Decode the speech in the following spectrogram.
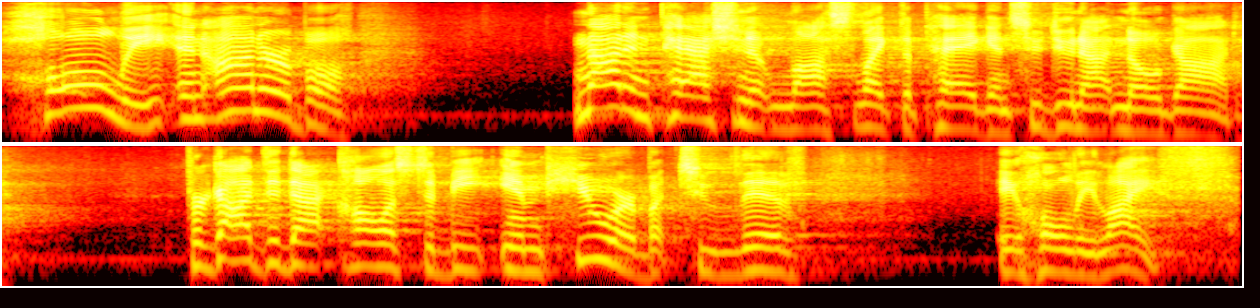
holy and honorable, not in passionate lust like the pagans who do not know God. For God did not call us to be impure, but to live a holy life.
